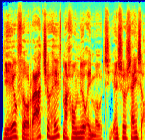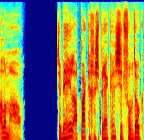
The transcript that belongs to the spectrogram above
Die heel veel ratio heeft, maar gewoon nul emotie. En zo zijn ze allemaal. Ze hebben hele aparte gesprekken. Er zit bijvoorbeeld ook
